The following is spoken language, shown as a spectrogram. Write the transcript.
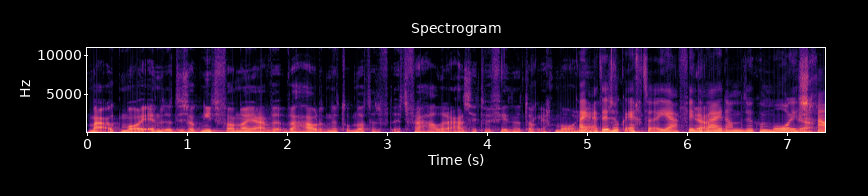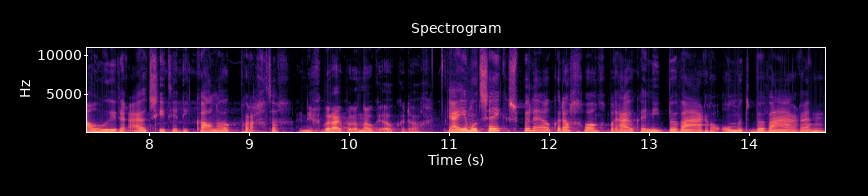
Maar ook mooi. En het is ook niet van, nou ja, we, we houden het omdat het, het verhaal eraan zit. We vinden het ook echt mooi. Nou ja, het is ook echt, eh, ja, vinden wij dan natuurlijk een mooie schaal hoe die eruit ziet. En die kan ook prachtig. En die gebruiken we dan ook elke dag? Ja, je moet zeker spullen elke dag gewoon gebruiken. En niet bewaren om het bewaren. Mm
